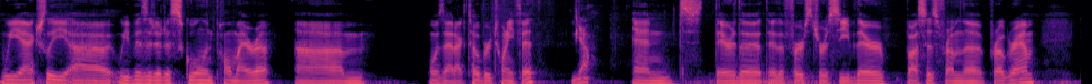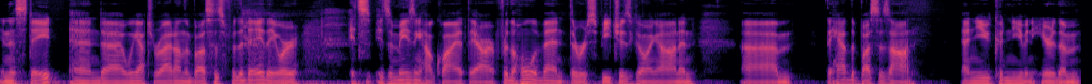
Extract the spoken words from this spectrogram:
we actually uh, we visited a school in palmyra um, what was that october 25th yeah and they're the they're the first to receive their buses from the program in the state and uh, we got to ride on the buses for the day they were it's it's amazing how quiet they are for the whole event there were speeches going on and um, they had the buses on and you couldn't even hear them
